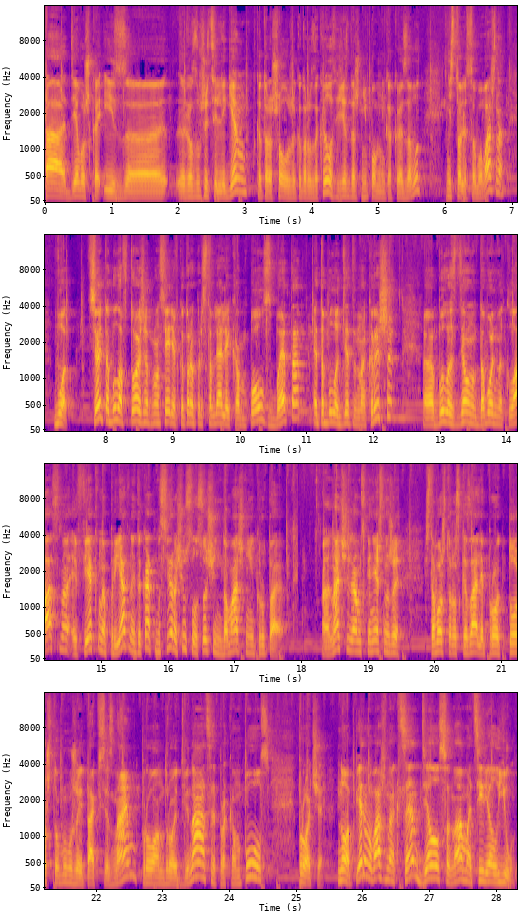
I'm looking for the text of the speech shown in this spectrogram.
та девушка из э, «Разрушителей легенд», которая шоу уже, которая закрылась, я сейчас даже не помню, как ее зовут, не столь особо важно. Вот, все это было в той же атмосфере, в которой представляли Compose, бета, это было где-то на крыше, э, было сделано довольно классно, эффектно, приятно, и такая атмосфера чувствовалась очень домашняя и крутая. Э, начали нам, конечно же, с того, что рассказали про то, что мы уже и так все знаем, про Android 12, про Compose, прочее. Но первый важный акцент делался на Material U.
